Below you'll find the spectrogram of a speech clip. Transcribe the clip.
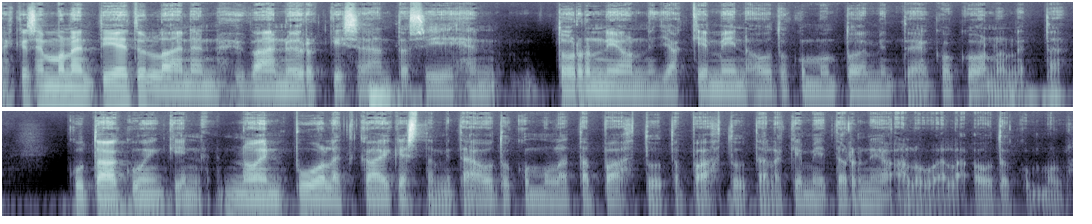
ehkä semmoinen tietynlainen hyvä nyrkkisääntö siihen Tornion ja Kemin Outokummun toimintojen kokoon on, että kutakuinkin noin puolet kaikesta, mitä Outokummulla tapahtuu, tapahtuu tällä Kemi-Tornion alueella Outokummulla.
